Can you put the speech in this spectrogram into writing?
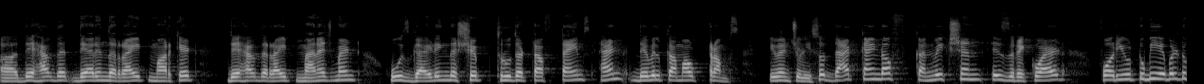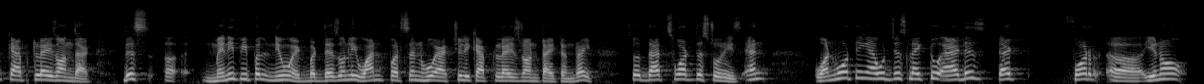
uh, they have that, they are in the right market, they have the right management who's guiding the ship through the tough times and they will come out trumps eventually. So that kind of conviction is required for you to be able to capitalize on that. This, uh, many people knew it, but there's only one person who actually capitalized on Titan, right? So that's what the story is. And one more thing I would just like to add is that for, uh, you know,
